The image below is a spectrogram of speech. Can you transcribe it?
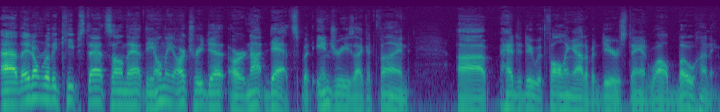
uh, they don't really keep stats on that. The only archery death, or not deaths, but injuries I could find, uh, had to do with falling out of a deer stand while bow hunting.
